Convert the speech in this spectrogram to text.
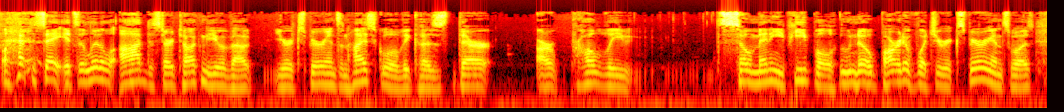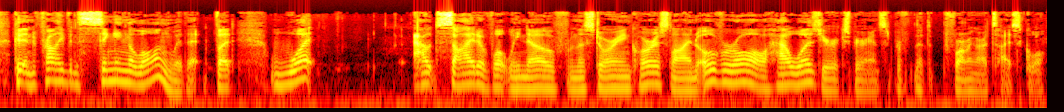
Well, I have to say, it's a little odd to start talking to you about your experience in high school because there are probably so many people who know part of what your experience was and have probably been singing along with it. But what, outside of what we know from the story and chorus line, overall, how was your experience at the Performing Arts High School?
